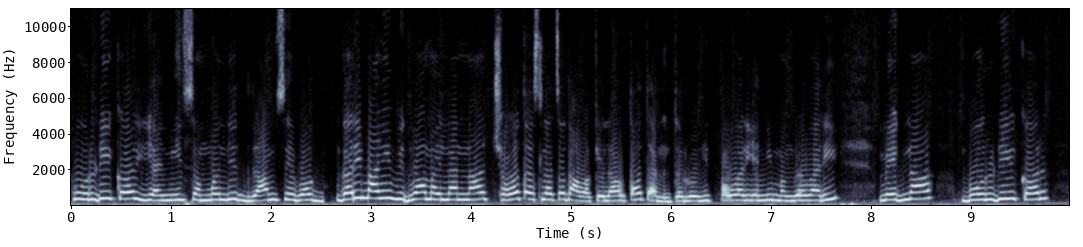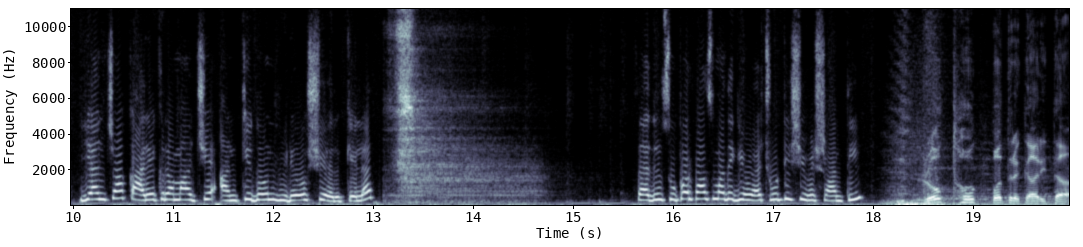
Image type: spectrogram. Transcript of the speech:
बोर्डीकर यांनी संबंधित ग्रामसेवक गरीब आणि विधवा महिलांना छळत असल्याचा दावा केला होता. त्यानंतर रोहित पवार यांनी मंगळवारी मेघना बोर्डीकर यांच्या कार्यक्रमाचे आणखी दोन व्हिडिओ शेअर केल्यात. त्यातील सुपरफास्टमध्ये घेऊया छोटीशी विश्रांती. रोखोक पत्रकारिता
